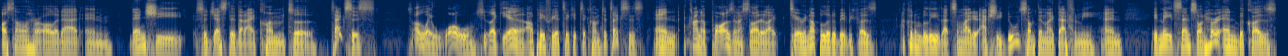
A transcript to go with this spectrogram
I was telling her all of that and then she suggested that I come to Texas. So I was like, whoa. She's like, yeah, I'll pay for your ticket to come to Texas. And I kind of paused and I started like tearing up a little bit because I couldn't believe that somebody would actually do something like that for me. And it made sense on her end because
